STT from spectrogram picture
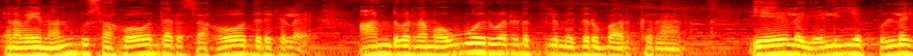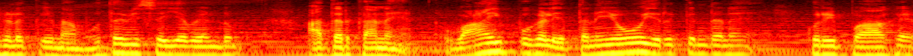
எனவே என் அன்பு சகோதர சகோதரிகளை ஆண்டவர் நம்ம ஒவ்வொருவரிடத்திலும் எதிர்பார்க்கிறார். ஏழை எளிய பிள்ளைகளுக்கு நாம் உதவி செய்ய வேண்டும். அதற்கான வாய்ப்புகள் எத்தனையோ இருக்கின்றன. குறிப்பாக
